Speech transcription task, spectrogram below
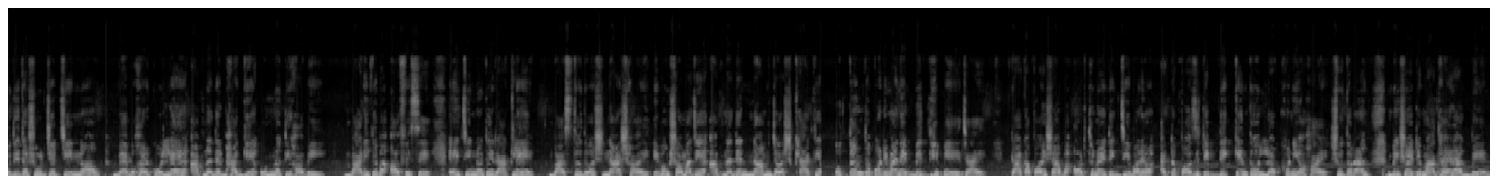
উদিত সূর্যের চিহ্ন ব্যবহার করলে আপনাদের ভাগ্যে উন্নতি হবেই। বাড়িতে বা অফিসে এই চিহ্নটি রাখলে বাস্তুদোষ নাশ হয় এবং সমাজে আপনাদের নাম যশ খ্যাতি অত্যন্ত পরিমাণে বৃদ্ধি পেয়ে যায়। টাকা পয়সা বা অর্থনৈতিক জীবনেও একটা পজিটিভ দিক কিন্তু লক্ষণীয় হয়। সুতরাং বিষয়টি মাথায় রাখবেন।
